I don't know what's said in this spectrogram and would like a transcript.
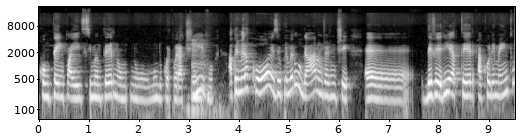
contempla aí se manter no, no mundo corporativo, uhum. a primeira coisa e o primeiro lugar onde a gente é, deveria ter acolhimento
